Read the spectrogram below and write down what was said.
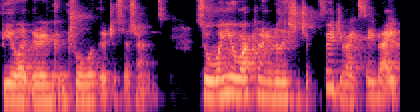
feel like they're in control of their decisions. So when you're working on your relationship with food, you might say, right,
